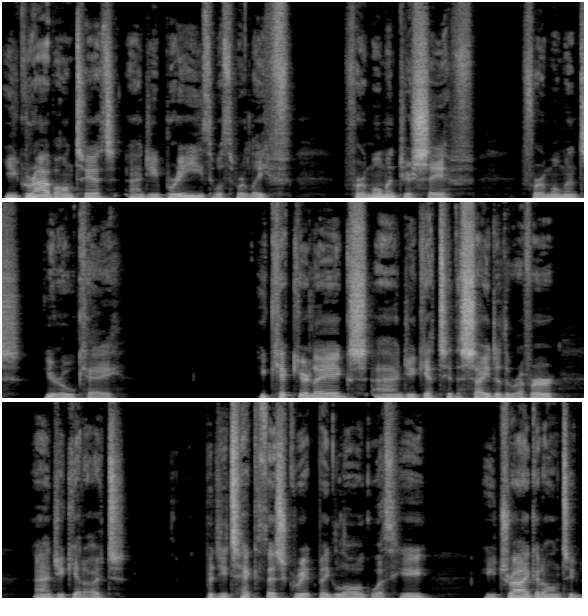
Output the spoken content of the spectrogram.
You grab onto it and you breathe with relief. For a moment, you're safe. For a moment, you're okay. You kick your legs and you get to the side of the river and you get out. But you take this great big log with you. You drag it onto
